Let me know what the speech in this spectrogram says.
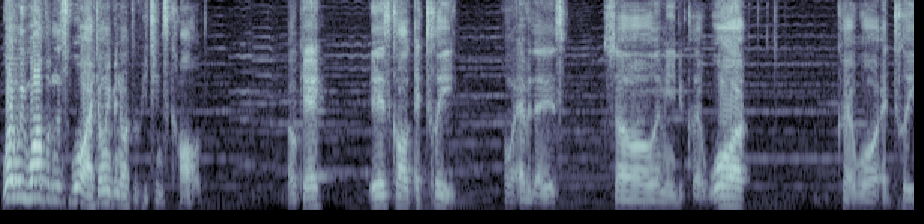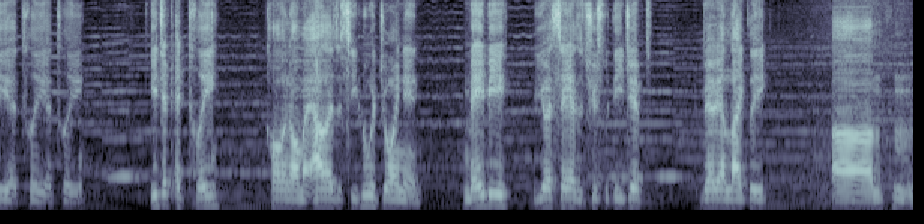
What do we want from this war? I don't even know what the region's called. Okay? It is called Etli, or whatever that is. So, let me declare war. Declare war, Etli, Etli, Etli. Egypt, Etli. Calling all my allies to see who would join in. Maybe the USA has a truce with Egypt. Very unlikely. Um, hmm.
